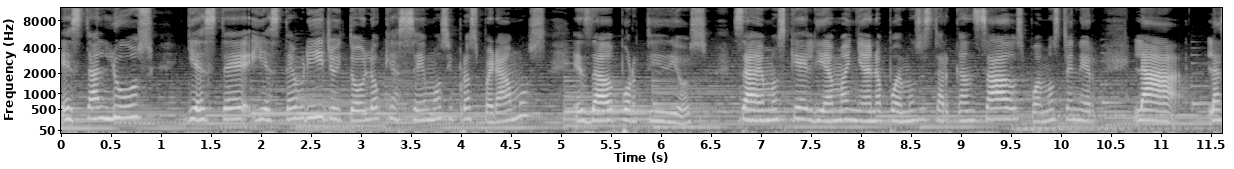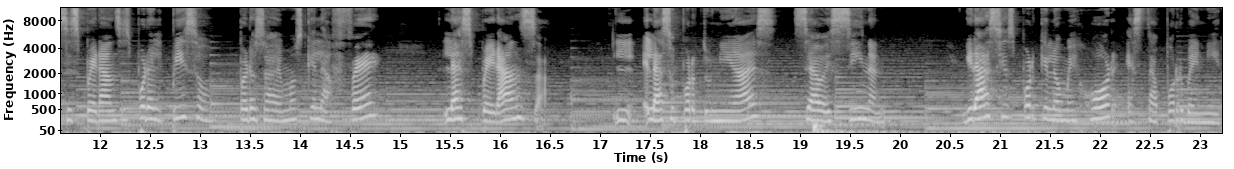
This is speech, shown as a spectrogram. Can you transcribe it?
esta luz y este, y este brillo y todo lo que hacemos y prosperamos es dado por ti, Dios. Sabemos que el día de mañana podemos estar cansados, podemos tener la, las esperanzas por el piso, pero sabemos que la fe, la esperanza, las oportunidades se avecinan. Gracias porque lo mejor está por venir.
